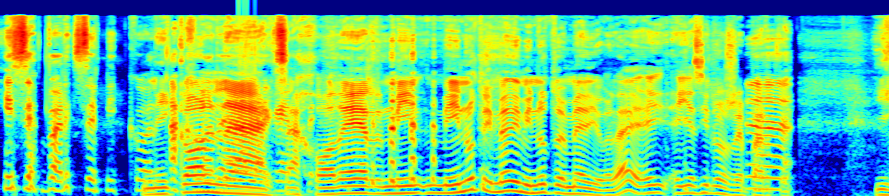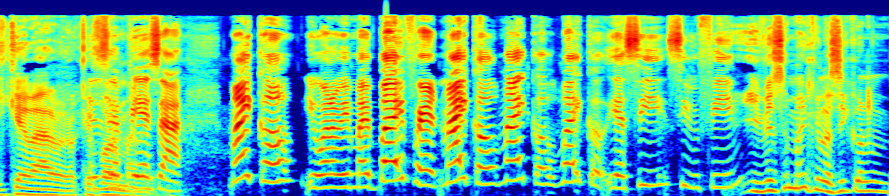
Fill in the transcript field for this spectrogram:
Y se aparece Nicole. Nicole Nax, a joder, minuto y medio y minuto y medio, ¿verdad? E, ella, sí los reparte. Y qué bárbaro, qué forma. Se empieza. Michael, you wanna be my boyfriend, Michael, Michael, Michael, y así sin fin. Y ves a Michael así con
